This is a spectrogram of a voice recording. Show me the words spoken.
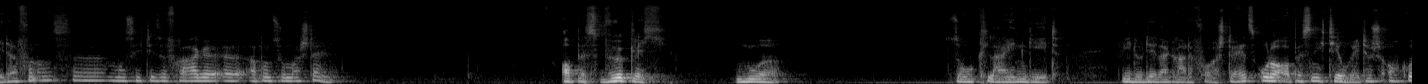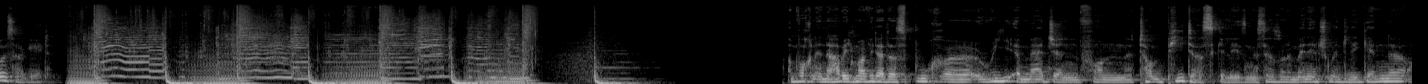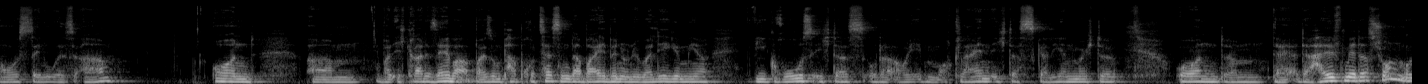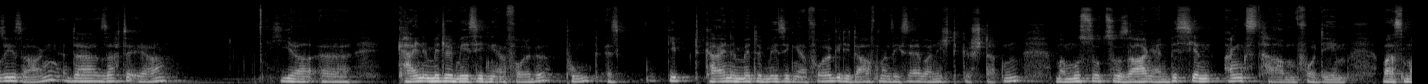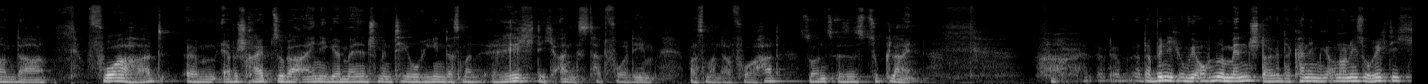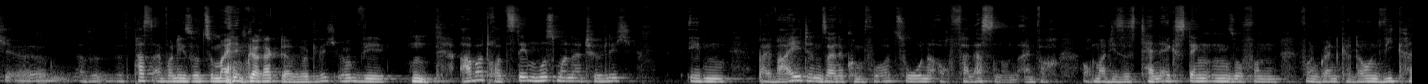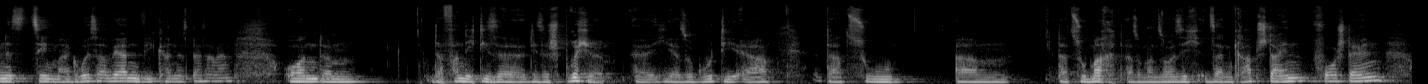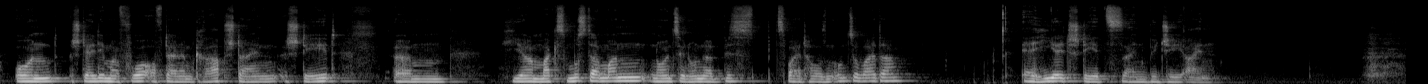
Jeder von uns äh, muss sich diese Frage äh, ab und zu mal stellen. Ob es wirklich nur so klein geht, wie du dir da gerade vorstellst, oder ob es nicht theoretisch auch größer geht. Am Wochenende habe ich mal wieder das Buch äh, Reimagine von Tom Peters gelesen. Das ist ja so eine Management-Legende aus den USA. Und ähm, weil ich gerade selber bei so ein paar Prozessen dabei bin und überlege mir, wie groß ich das oder auch eben auch klein ich das skalieren möchte. Und ähm, da, da, half mir das schon, muss ich sagen. Da sagte er, hier äh, keine mittelmäßigen Erfolge, Punkt. Es gibt keine mittelmäßigen Erfolge, die darf man sich selber nicht gestatten. Man muss sozusagen ein bisschen Angst haben vor dem, was man da vorhat. Ähm, er beschreibt sogar einige Management-Theorien, dass man richtig Angst hat vor dem, was man da vorhat, sonst ist es zu klein. Da bin ich irgendwie auch nur Mensch, da, da kann ich mich auch noch nicht so richtig, äh, also das passt einfach nicht so zu meinem Charakter wirklich, irgendwie. Hm. Aber trotzdem muss man natürlich eben bei weitem seine Komfortzone auch verlassen und einfach auch mal dieses 10x-Denken so von, von Grant Cardone, wie kann es zehnmal größer werden, wie kann es besser werden. Und ähm, da fand ich diese, diese Sprüche äh, hier so gut, die er dazu, ähm, dazu macht. Also man soll sich seinen Grabstein vorstellen und stell dir mal vor, auf deinem Grabstein steht, ähm, hier Max Mustermann 1900 bis 2000 und so weiter er hielt stets sein Budget ein.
